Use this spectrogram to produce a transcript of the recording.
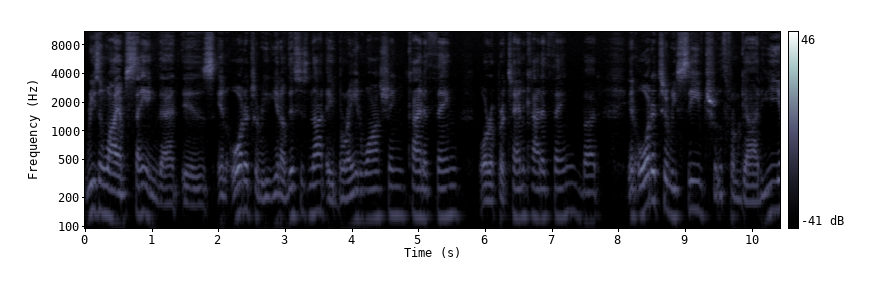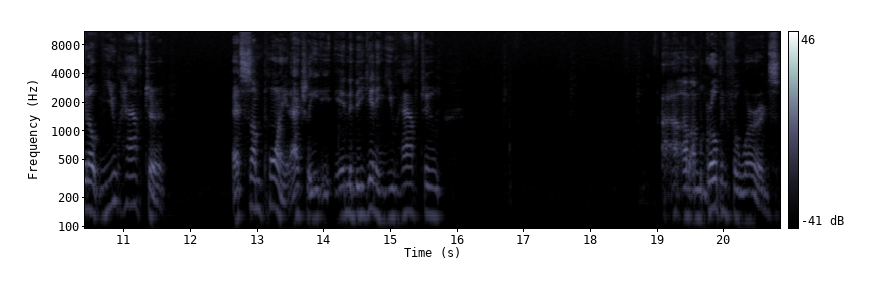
Reason why I'm saying that is in order to read, you know, this is not a brainwashing kind of thing or a pretend kind of thing, but in order to receive truth from God, you know, you have to at some point, actually, in the beginning, you have to. I, I'm groping for words.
